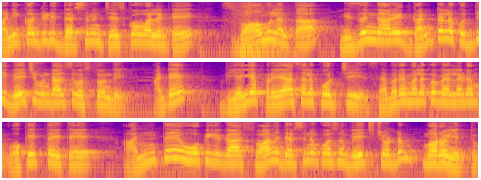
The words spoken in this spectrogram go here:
మణికంఠుడి దర్శనం చేసుకోవాలంటే స్వాములంతా నిజంగానే గంటల కొద్దీ వేచి ఉండాల్సి వస్తుంది. అంటే వ్యయ ప్రయాసల కూర్చి శబరిమలకు వెళ్ళడం ఒక ఎత్తు అయితే అంతే ఓపికగా స్వామి దర్శనం కోసం వేచి చూడడం మరో ఎత్తు.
